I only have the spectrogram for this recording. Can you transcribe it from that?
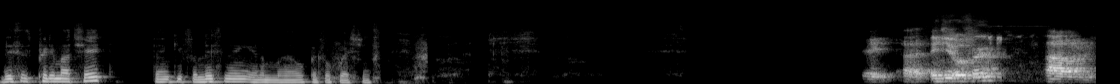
this is pretty much it. Thank you for listening, and I'm uh, open for questions. Great. Uh, thank you, Ofer. Um,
